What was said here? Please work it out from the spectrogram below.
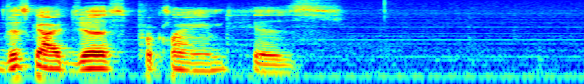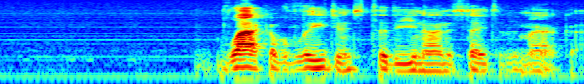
this guy just proclaimed his lack of allegiance to the United States of America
